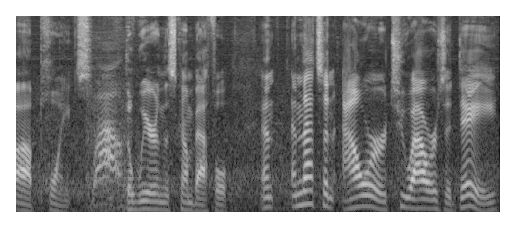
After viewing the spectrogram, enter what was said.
uh, points. Wow. The weir and the scum baffle. And, and that's an hour or two hours a day,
